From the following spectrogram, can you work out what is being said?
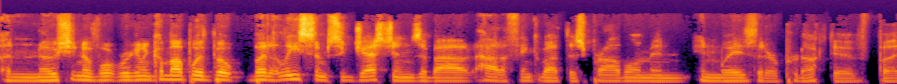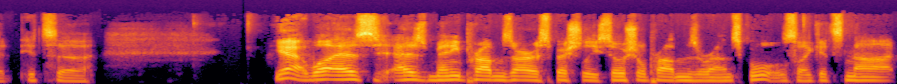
a notion of what we're going to come up with but but at least some suggestions about how to think about this problem in in ways that are productive. But it's a yeah well as as many problems are especially social problems around schools like it's not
